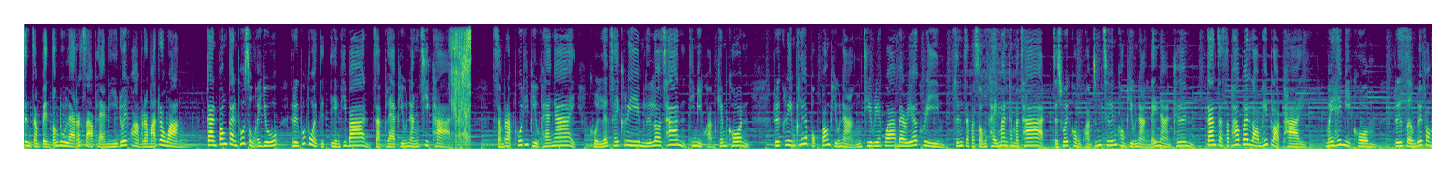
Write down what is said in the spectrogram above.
จึงจำเป็นต้องดูแลรักษาแผลนี้ด้วยความระมัดระวังการป้องกันผู้สูงอายุ หรือผู้ป่วยติดเตียงที่บ้าน จากแผลผิวหนังฉีกขาดสำหรับผู้ที่ผิวแพ้ง่าย ควรเลือกใช้ครีมหรือโลชั่นที่มีความเข้มข้น หรือครีมเคลือบปกป้องผิวหนังที่เรียกว่า barrier cream ซึ่งจะผสมไขมันธรรมชาติ จะช่วยคงความชุ่มชื้นของผิวหนังได้นานขึ้น การจัดสภาพแวดล้อมให้ปลอดภัย ไม่ให้มีคม หรือเสริมด้วยฟอง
